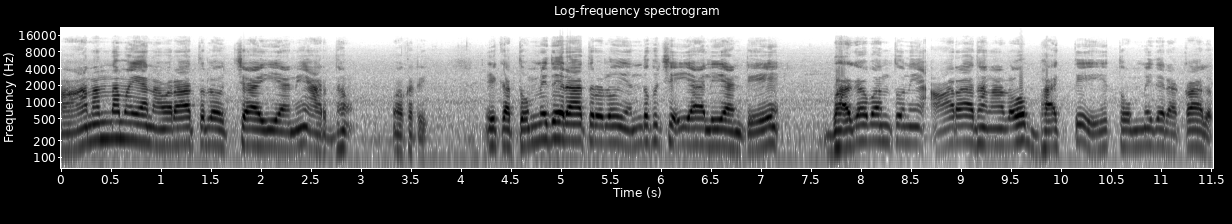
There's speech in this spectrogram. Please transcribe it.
ఆనందమయ నవరాత్రులు వచ్చాయి అని అర్థం ఒకటి. ఇక తొమ్మిది రాత్రులు ఎందుకు చేయాలి అంటే భగవంతుని ఆరాధనలో భక్తి తొమ్మిది రకాలు.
